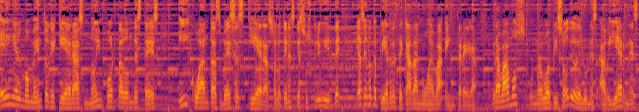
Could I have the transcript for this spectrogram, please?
en el momento que quieras, no importa dónde estés y cuántas veces quieras. Solo tienes que suscribirte y así no te pierdes de cada nueva entrega. Grabamos un nuevo episodio de lunes a viernes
